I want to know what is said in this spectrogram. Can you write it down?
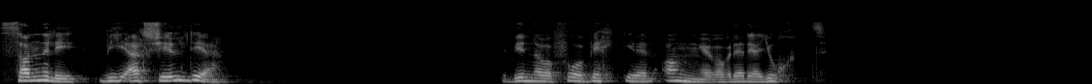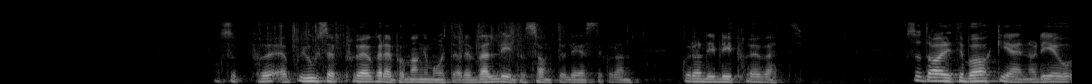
'Sannelig, vi er skyldige.' De begynner å få virkelig en anger over det de har gjort. Og så prøver, Josef prøver dem på mange måter. Det er veldig interessant å lese hvordan, hvordan de blir prøvet. Så drar de tilbake igjen, og de er, jo,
